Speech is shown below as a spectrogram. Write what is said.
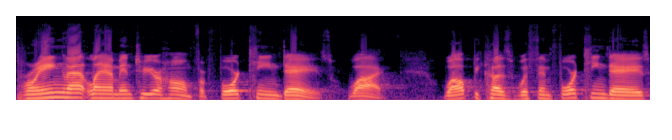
bring that lamb into your home for 14 days. Why? Well, because within 14 days,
